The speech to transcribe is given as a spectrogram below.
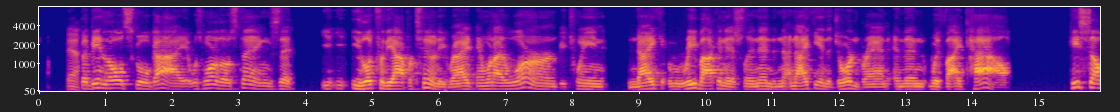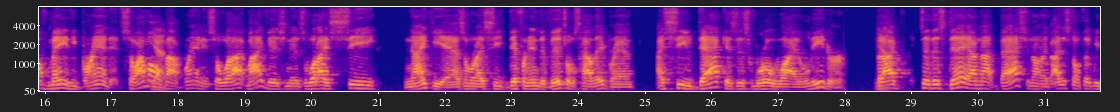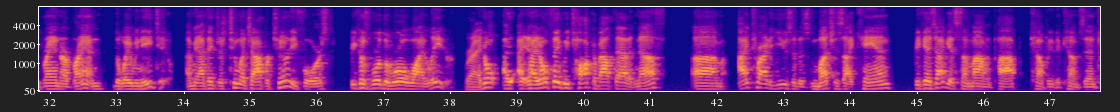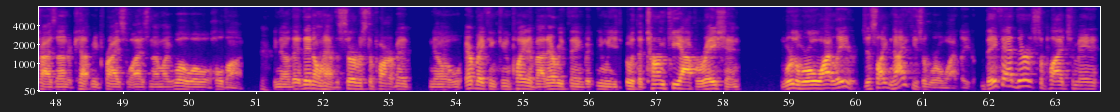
Yeah. But being an old school guy, it was one of those things that you, you, you look for the opportunity, right? And when I learned between Nike, Reebok initially, and then Nike and the Jordan brand, and then with Vitale, he's self-made, he branded. So I'm all yeah. about branding. So what I my vision is what I see Nike as and what I see different individuals how they brand, I see Dak as this worldwide leader. But yeah. I to this day I'm not bashing on it. I just don't think we brand our brand the way we need to. I mean, I think there's too much opportunity for us because we're the worldwide leader. Right. I don't I, I don't think we talk about that enough. Um, I try to use it as much as I can because I get some mom and pop company that comes in tries to undercut me price wise, and I'm like, whoa, whoa, whoa, hold on. You know, they, they don't have the service department. You know, everybody can complain about everything, but when you, with a turnkey operation, we're the worldwide leader, just like Nike's a worldwide leader. They've had their supply chain,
